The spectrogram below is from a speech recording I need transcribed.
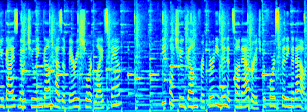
You guys know chewing gum has a very short lifespan? People chew gum for 30 minutes on average before spitting it out.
